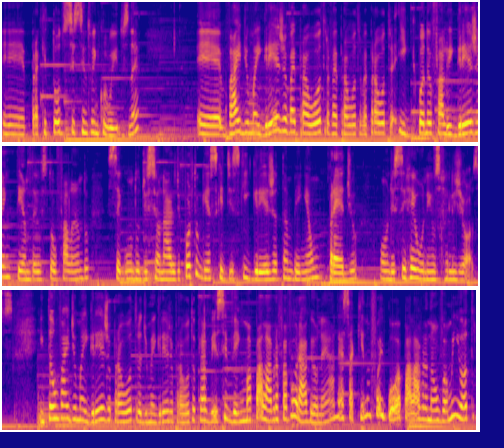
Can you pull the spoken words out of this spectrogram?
é, para que todos se sintam incluídos, né? É, vai de uma igreja, vai para outra, vai para outra, vai para outra. E quando eu falo igreja, entenda, eu estou falando segundo o dicionário de português que diz que igreja também é um prédio onde se reúnem os religiosos. Então vai de uma igreja para outra, de uma igreja para outra para ver se vem uma palavra favorável, né? Ah, nessa aqui não foi boa a palavra não, vamos em outra.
